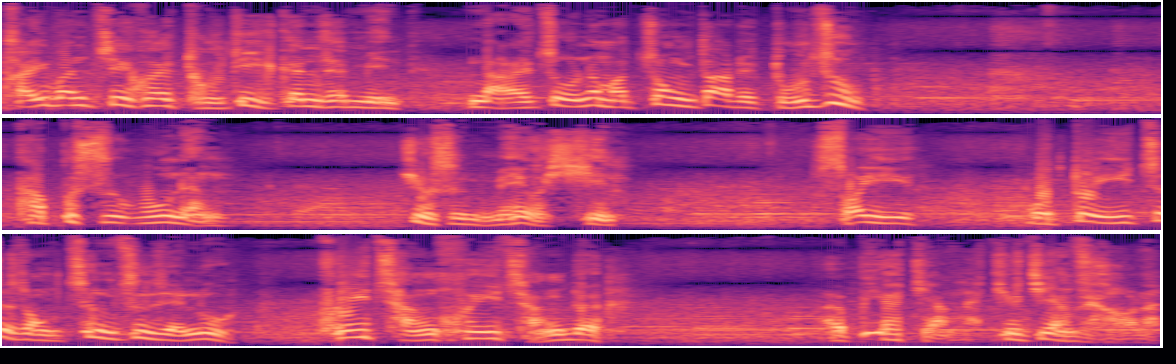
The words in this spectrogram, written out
台湾这块土地跟人民拿来做那么重大的赌注，他不是无能，就是没有心。所以，我对于这种政治人物，非常非常的，呃，不要讲了，就这样子好了。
